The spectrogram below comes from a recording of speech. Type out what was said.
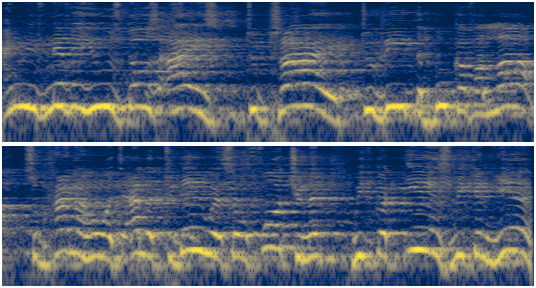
And we've never used those eyes to try to read the book of Allah subhanahu wa ta'ala. Today we're so fortunate, we've got ears, we can hear.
